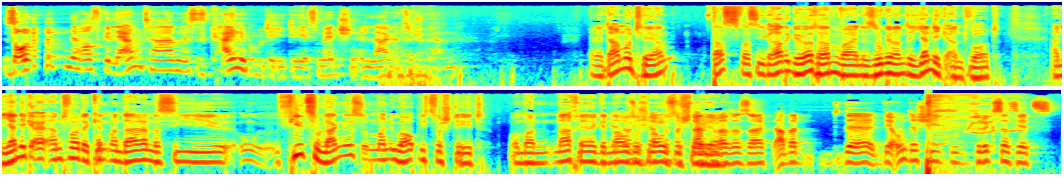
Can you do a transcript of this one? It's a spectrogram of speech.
sollten daraus gelernt haben, dass es keine gute Idee ist, Menschen in Lager zu sperren. Meine Damen und Herren, das, was Sie gerade gehört haben, war eine sogenannte Yannick-Antwort. Eine Yannick-Antwort erkennt man daran, dass sie uh, viel zu lang ist und man überhaupt nichts versteht. Und man nachher genauso ich hab schlau ist wie verstanden, vorher. was er sagt, aber der, der Unterschied, du drückst das jetzt,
